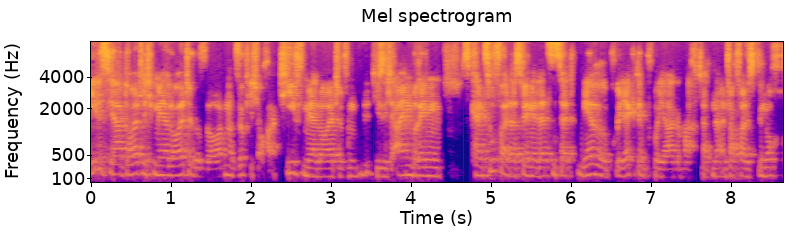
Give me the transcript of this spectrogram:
jedes Jahr deutlich mehr Leute geworden und wirklich auch aktiv mehr Leute, die sich einbringen. Es ist kein Zufall, dass wir in der letzten Zeit mehrere Projekte pro Jahr gemacht hatten, einfach weil es genug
